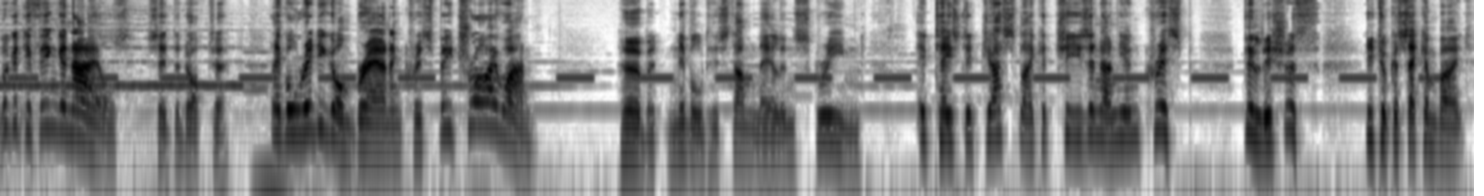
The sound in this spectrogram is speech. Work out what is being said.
Look at your fingernails, said the doctor. They've already gone brown and crispy. Try one. Herbert nibbled his thumbnail and screamed. It tasted just like a cheese and onion crisp. Delicious. He took a second bite,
